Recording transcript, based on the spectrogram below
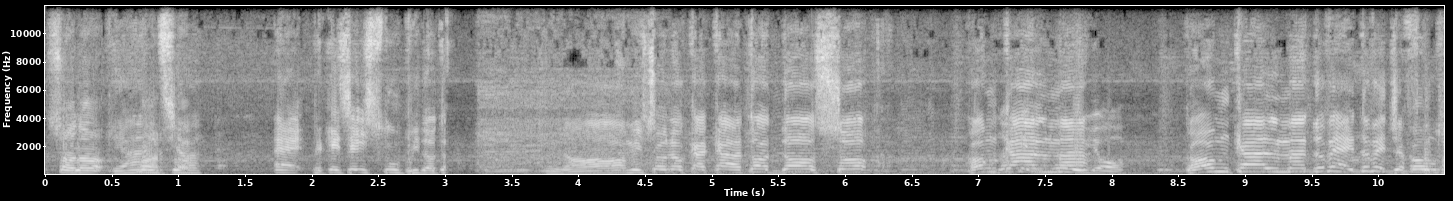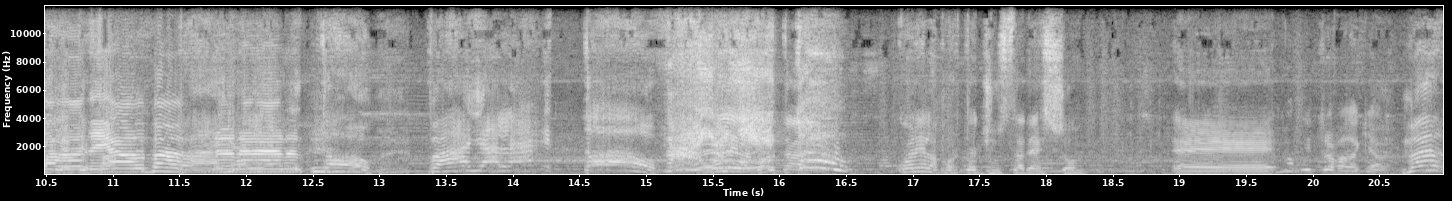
Sono Che ansia. Eh, perché sei stupido. No, mi sono cacato addosso. Con calma. Con calma. Dov'è? Dov'è Jeff Killer che fa? Vai a letto! Vai a letto! Qual è la porta? Qual è la porta giusta adesso? Eh. Ma qui trova la chiave. Ma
